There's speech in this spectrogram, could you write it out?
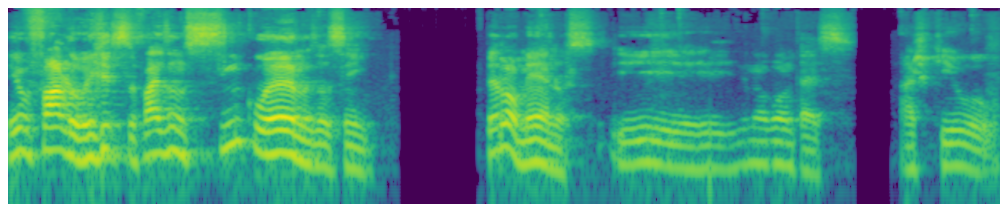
eu falo isso faz uns cinco anos, assim. Pelo menos. E não acontece. Acho que o,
